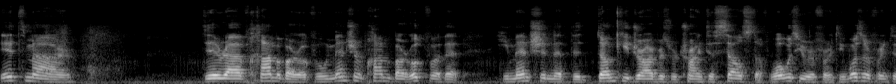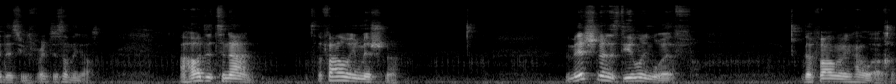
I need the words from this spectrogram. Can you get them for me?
itmar De Rav Chama Bar We mentioned Chama Bar that he mentioned that the donkey drivers were trying to sell stuff. What was he referring to? He wasn't referring to this. He was referring to something else. Ahad Tanan. It's the following Mishnah. The Mishnah is dealing with the following halacha.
